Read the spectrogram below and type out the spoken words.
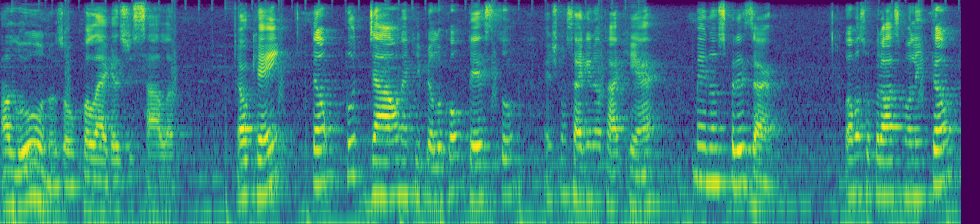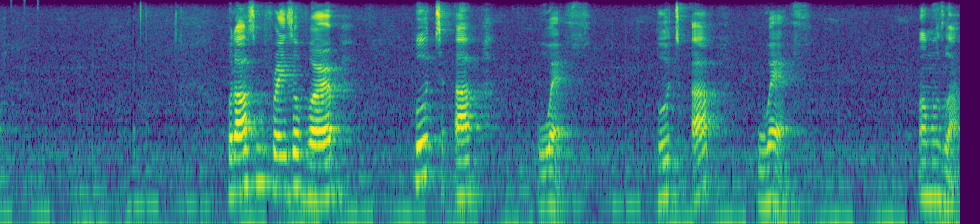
alunos ou colegas de sala. Ok? Então, put down aqui pelo contexto, a gente consegue notar que é menosprezar. Vamos para o próximo ali então. Próximo phrasal verb, put up with. Put up with. Vamos lá.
